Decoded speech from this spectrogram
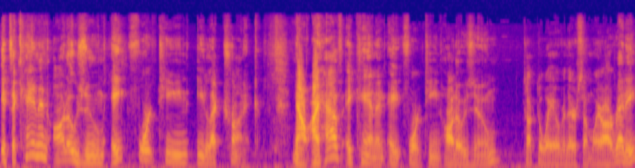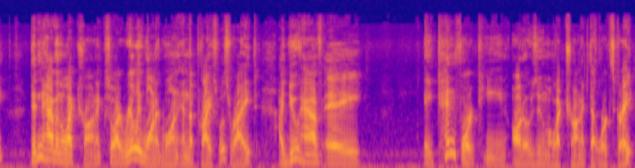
It's a Canon Auto Zoom 814 electronic. Now, I have a Canon 814 Auto Zoom tucked away over there somewhere already. Didn't have an electronic, so I really wanted one, and the price was right. I do have a a 1014 auto zoom electronic that works great.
